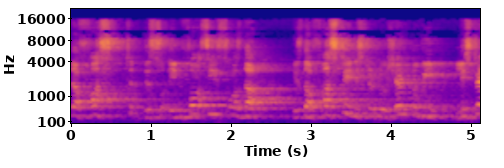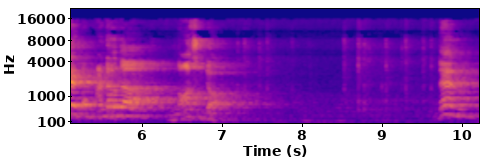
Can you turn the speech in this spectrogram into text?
The first, this Infosys was the, is the first institution to be listed under the NASDAQ. Then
